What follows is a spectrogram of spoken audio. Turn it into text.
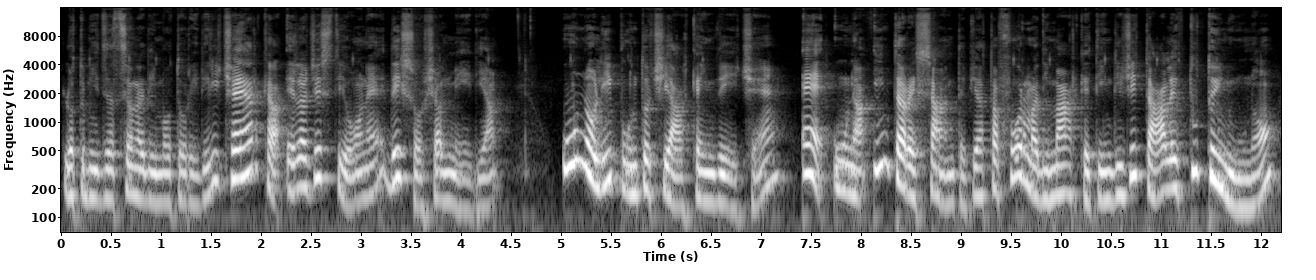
l'ottimizzazione dei motori di ricerca e la gestione dei social media. Unoli.ch invece è una interessante piattaforma di marketing digitale tutto in uno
